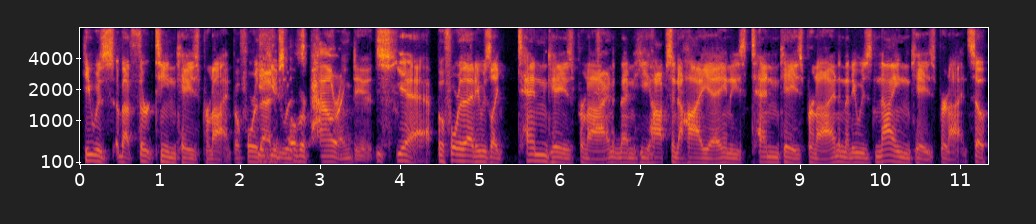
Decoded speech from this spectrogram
he was about 13 Ks per nine. Before that, he was, he was overpowering dudes. Yeah, before that, he was like 10 Ks per nine, and then he hops into high A and he's 10 Ks per nine, and then he was nine Ks per nine. So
